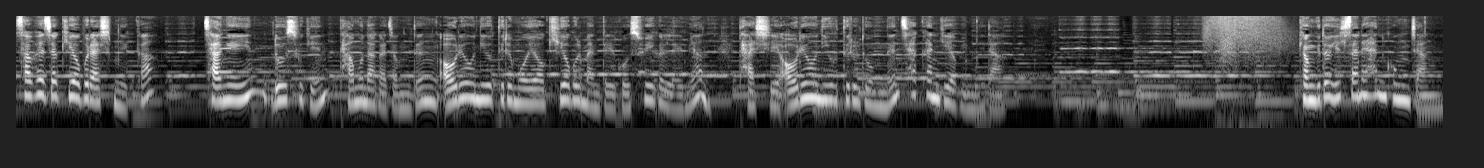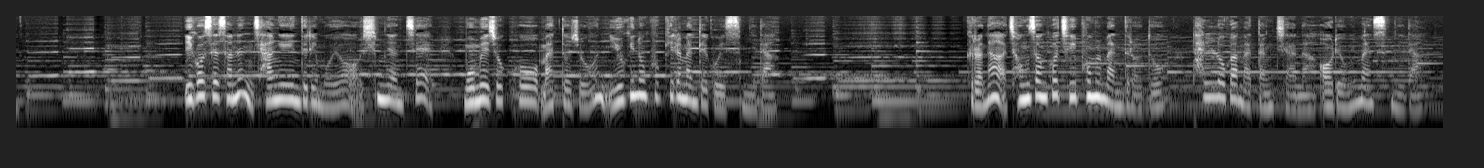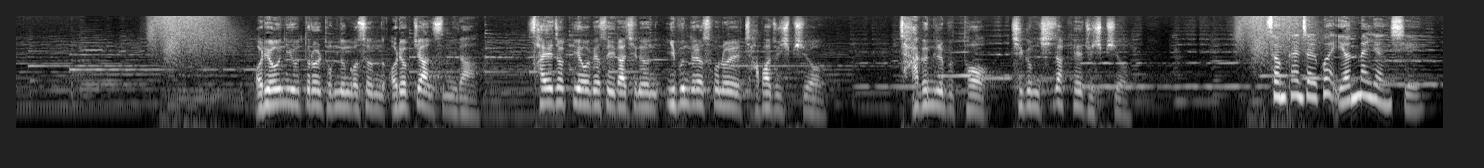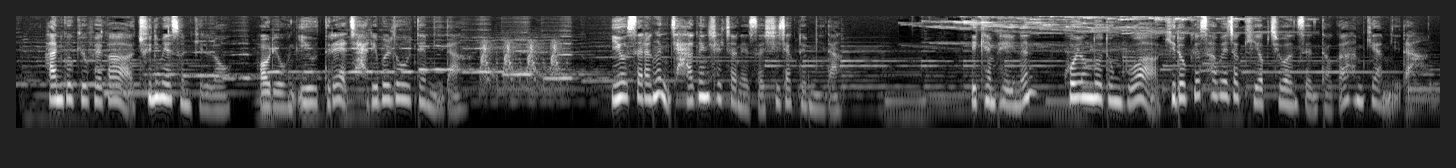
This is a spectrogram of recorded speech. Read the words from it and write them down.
사회적 기업을 아십니까? 장애인, 노숙인, 다문화 가정 등 어려운 이웃들이 모여 기업을 만들고 수익을 내면 다시 어려운 이웃들을 돕는 착한 기업입니다. 경기도 일산의 한 공장. 이곳에서는 장애인들이 모여 10년째 몸에 좋고 맛도 좋은 유기농 쿠키를 만들고 있습니다. 그러나 정성껏 제품을 만들어도 판로가 마땅치 않아 어려움이 많습니다. 어려운 이웃들을 돕는 것은 어렵지 않습니다. 사회적 기업에서 일하시는 이분들의 손을 잡아주십시오. 작은 일부터 지금 시작해 주십시오. 성탄절과 연말연시 한국교회가 주님의 손길로 어려운 이웃들의 자립을 도울 때입니다. 이웃사랑은 작은 실천에서 시작됩니다. 이 캠페인은 고용노동부와 기독교 사회적 기업 지원센터가 함께합니다.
